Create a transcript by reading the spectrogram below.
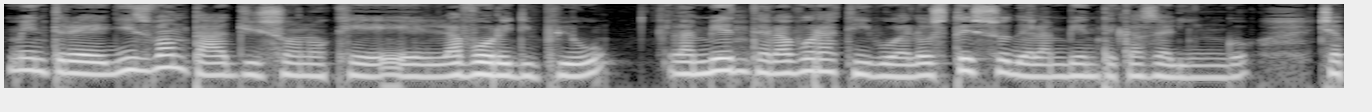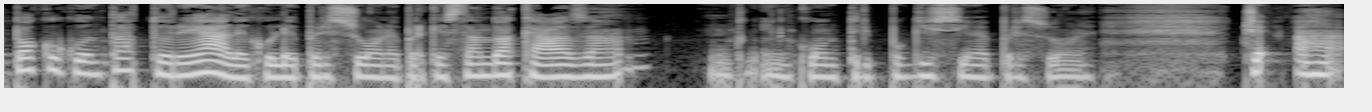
Mentre gli svantaggi sono che lavori di più, L'ambiente lavorativo è lo stesso dell'ambiente casalingo, c'è poco contatto reale con le persone perché stando a casa incontri pochissime persone, cioè, ah,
